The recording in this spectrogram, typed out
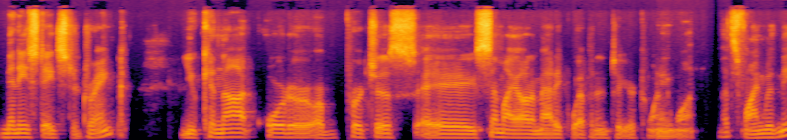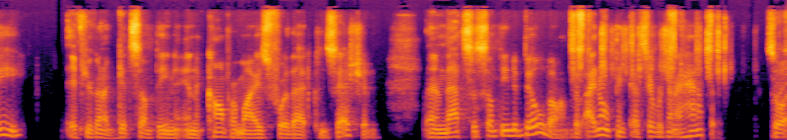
many states to drink, you cannot order or purchase a semi automatic weapon until you're 21. That's fine with me if you're going to get something in a compromise for that concession. And that's something to build on. But I don't think that's ever going to happen. So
